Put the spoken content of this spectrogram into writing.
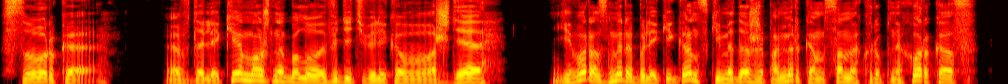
«Сурка!» Вдалеке можно было увидеть великого вождя. Его размеры были гигантскими даже по меркам самых крупных орков —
